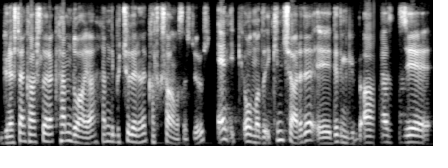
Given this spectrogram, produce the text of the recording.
güneşten karşılayarak hem doğaya hem de bütçelerine katkı sağlamasını istiyoruz. En olmadığı ikinci çare de dediğim gibi araziye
